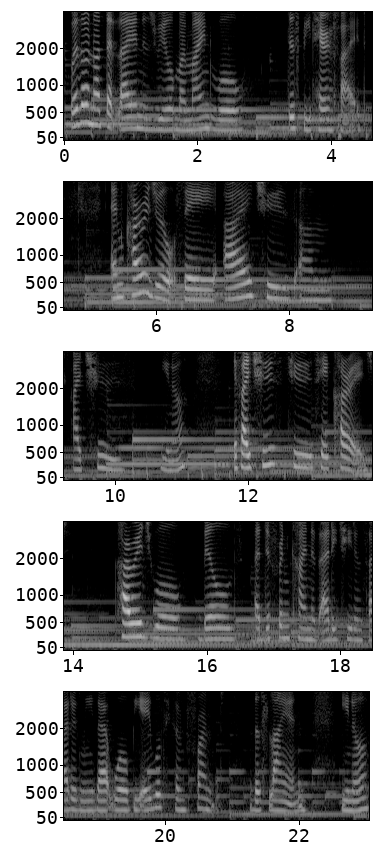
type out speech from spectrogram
Whether or not that lion is real, my mind will just be terrified. And courage will say, I choose, um, I choose, you know. If I choose to take courage, courage will build a different kind of attitude inside of me that will be able to confront this lion you know?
